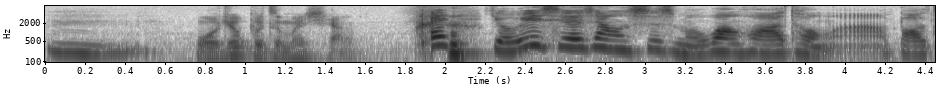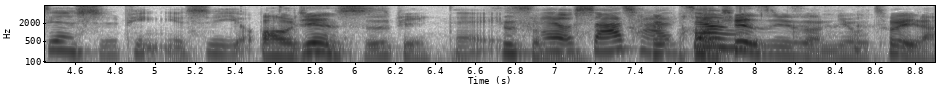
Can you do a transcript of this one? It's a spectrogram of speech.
嗯，我就不这么想。哎、欸，有一些像是什么万花筒啊，保健食品也是有。保健食品，对，还有沙茶酱。保健食品什么？纽翠莱，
